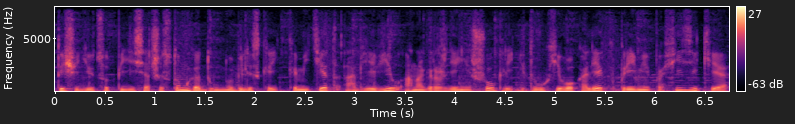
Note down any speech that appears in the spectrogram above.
1956 году Нобелевский комитет объявил о награждении Шокли и двух его коллег премии по физике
